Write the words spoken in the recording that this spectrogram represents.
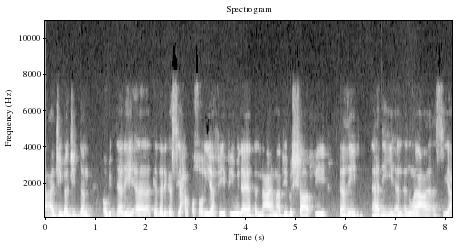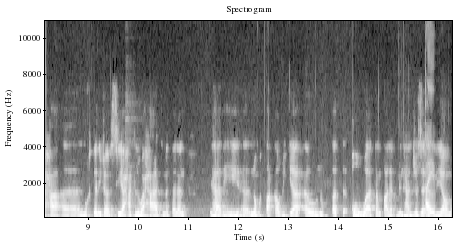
عجيبة جدا. وبالتالي كذلك السياحة القصورية في في ولايات النعامة في بشار في تغيث هذه الأنواع السياحة المختلفة سياحة الواحات مثلا هذه نقطة قوية أو نقطة قوة تنطلق منها الجزائر طيب. اليوم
